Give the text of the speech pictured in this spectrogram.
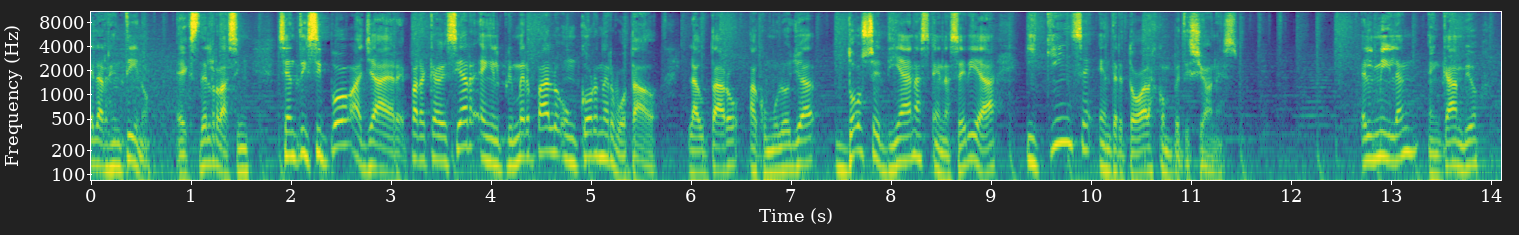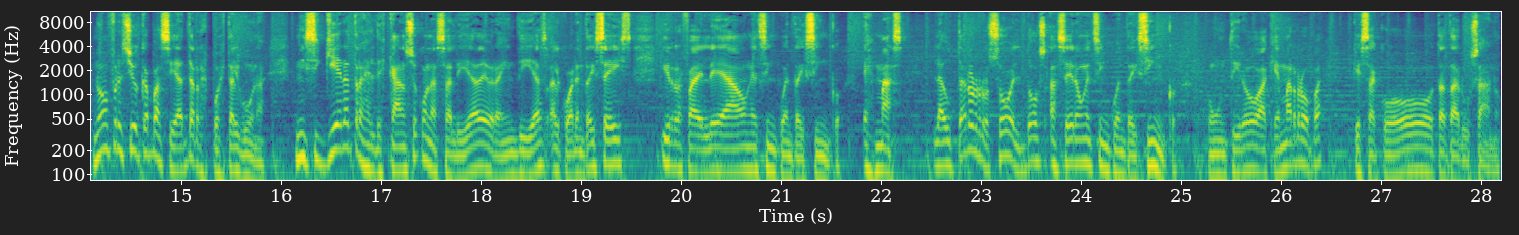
El argentino, ex del Racing, se anticipó a Jair para cabecear en el primer palo un córner botado. Lautaro acumuló ya 12 dianas en la Serie A y 15 entre todas las competiciones. El Milan, en cambio, no ofreció capacidad de respuesta alguna, ni siquiera tras el descanso con la salida de Brahim Díaz al 46 y Rafael Leao en el 55. Es más, Lautaro rozó el 2 a 0 en el 55, con un tiro a quemarropa que sacó Tataruzano.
